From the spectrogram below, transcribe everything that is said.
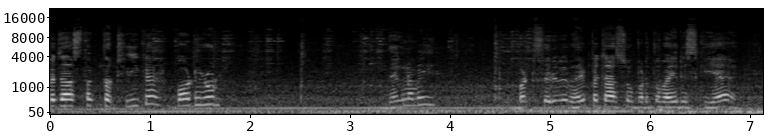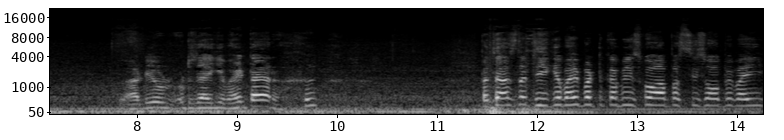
पचास तक तो ठीक है बॉडी रोल देखना भाई। बट फिर भी भाई, पचास से ऊपर तो भाई रिस्की है गाड़ी उठ जाएगी भाई टायर पचास तक ठीक है भाई बट कभी इसको आप अस्सी सौ पे भाई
